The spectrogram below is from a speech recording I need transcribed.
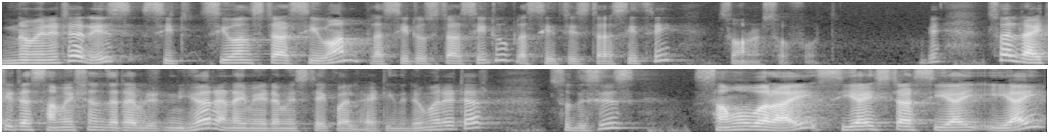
Denominator is C, C1 star C1 plus C2 star C2 plus C3 star C3 so on and so forth. Okay. So, I will write it as summations that I have written here and I made a mistake while writing the numerator. So, this is sum over i Ci star Ci Ei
